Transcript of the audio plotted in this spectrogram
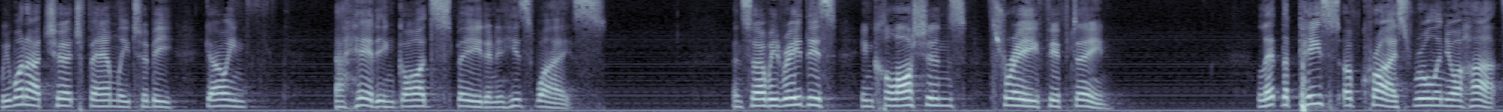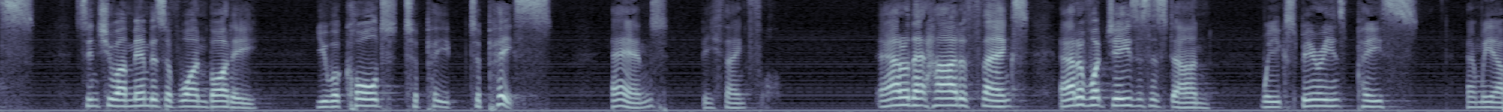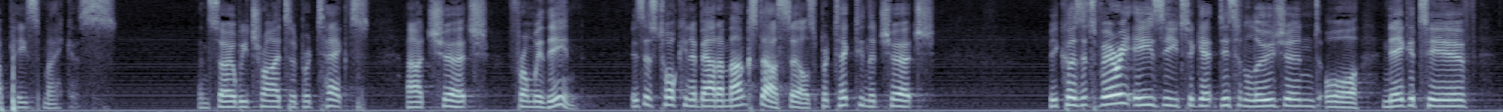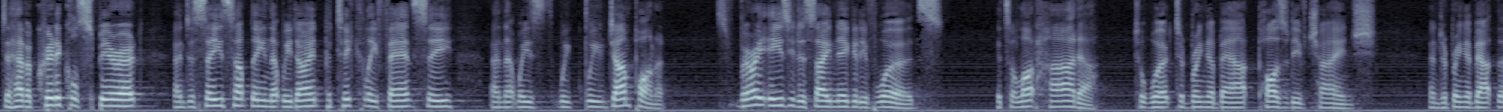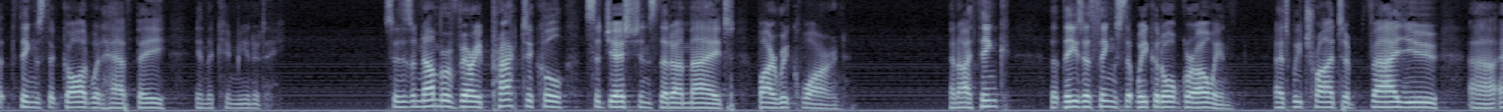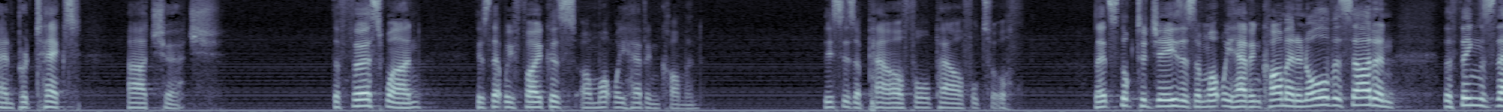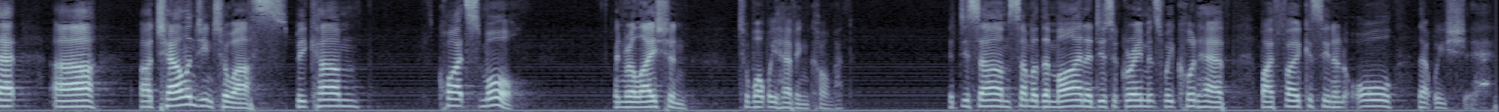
We want our church family to be going ahead in God's speed and in His ways. And so we read this in Colossians 3:15. Let the peace of Christ rule in your hearts, since you are members of one body. You were called to, pe- to peace and be thankful. Out of that heart of thanks, out of what Jesus has done, we experience peace and we are peacemakers. And so we try to protect our church from within. This is talking about amongst ourselves, protecting the church because it's very easy to get disillusioned or negative, to have a critical spirit, and to see something that we don't particularly fancy and that we, we, we jump on it. It's very easy to say negative words. It's a lot harder to work to bring about positive change and to bring about the things that God would have be in the community. So there's a number of very practical suggestions that are made by Rick Warren. And I think that these are things that we could all grow in as we try to value uh, and protect our church. The first one is that we focus on what we have in common. This is a powerful, powerful tool. Let's look to Jesus and what we have in common, and all of a sudden, the things that are, are challenging to us become quite small in relation to what we have in common. It disarms some of the minor disagreements we could have by focusing on all that we share.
